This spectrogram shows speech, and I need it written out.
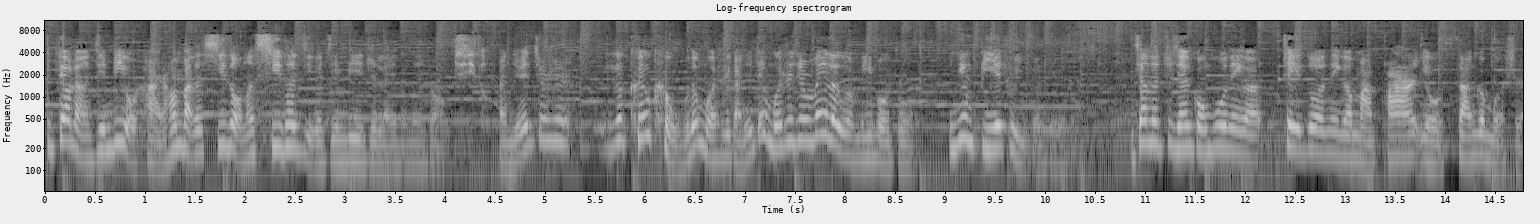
就掉两个金币我看，然后你把它吸走，能吸它几个金币之类的那种，吸走。感觉就是一个可有可无的模式，感觉这个模式就是为了 Amiibo 做，硬憋出一个这个东西。你像他之前公布那个这一座那个马趴有三个模式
